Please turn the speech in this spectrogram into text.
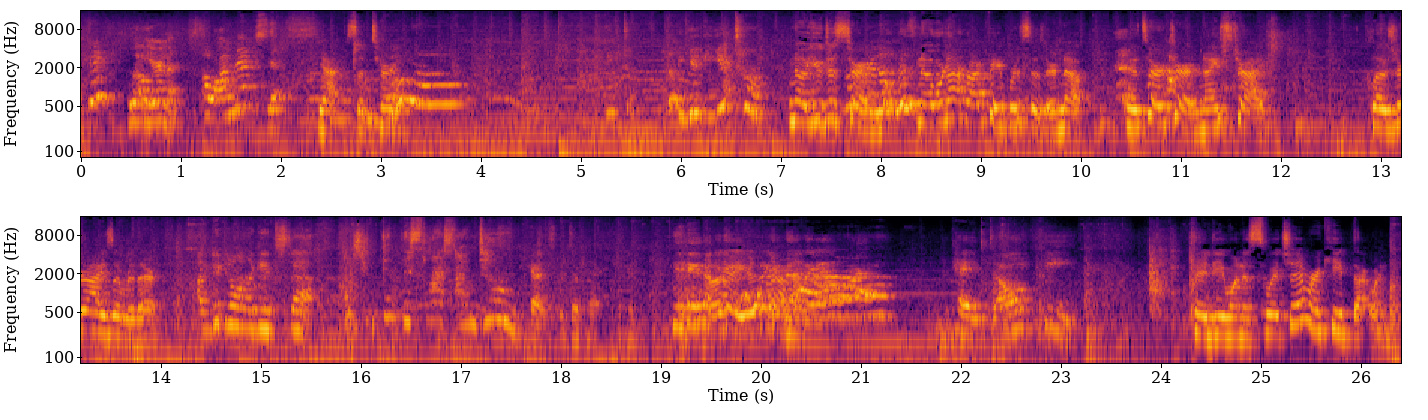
Okay. Wait, oh. you're next. Oh, I'm next? Yes. Yeah, so turn. You took. You, you took. No, you just turn. No, we're not rock, paper, scissors. No. It's her turn. Nice try. Close your eyes over there. I'm picking all the good stuff. She this last time too. Guys, it's okay. Okay, here's the come. Okay, don't peek. Okay, do you want to switch him or keep that one?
